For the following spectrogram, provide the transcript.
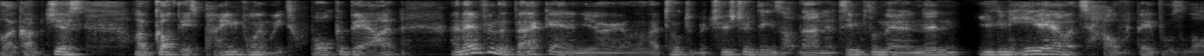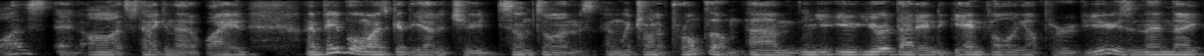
Like I've just, I've got this pain point we talk about. And then from the back end, you know, I talk to Patricia and things like that, and it's implemented, and then you can hear how it's helped people's lives, and oh, it's taken that away, and and people almost get the attitude sometimes, and we're trying to prompt them, um, and you, you are at that end again, following up for reviews, and then they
